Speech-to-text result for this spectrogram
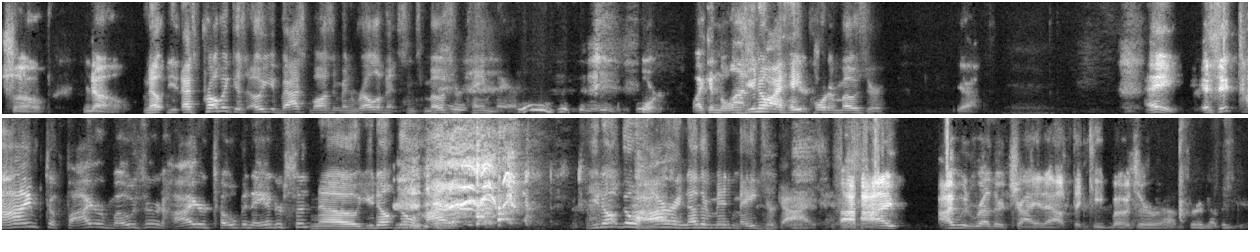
so no, no. That's probably because OU basketball hasn't been relevant since Moser came there. Just in sport like in the last. You know, I hate years. Porter Moser. Yeah. Hey, is it time to fire Moser and hire Tobin Anderson? No, you don't go hire. you don't go hire another mid-major guy. I I would rather try it out than keep Moser around for another year.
